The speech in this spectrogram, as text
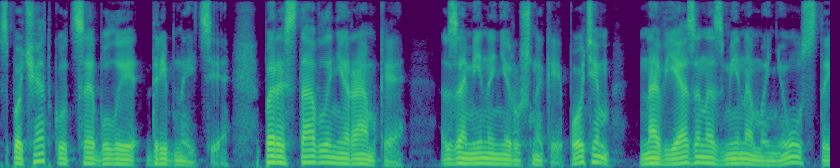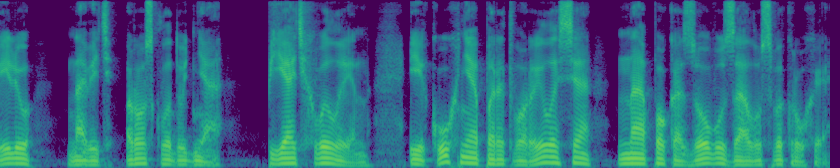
Спочатку це були дрібниці, переставлені рамки, замінені рушники, потім нав'язана зміна меню, стилю, навіть розкладу дня. П'ять хвилин, і кухня перетворилася на показову залу свекрухи.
